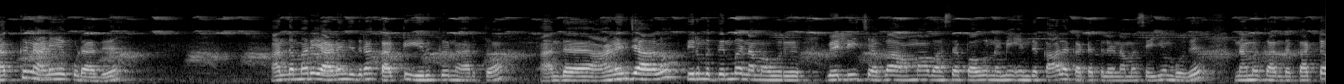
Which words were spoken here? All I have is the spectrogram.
டக்குன்னு அணையக்கூடாது. அந்த மாதிரி அணைஞ்சதுன்னா கட்டு இருக்குன்னு அர்த்தம். அந்த அணைஞ்சாலும் திரும்ப திரும்ப நம்ம ஒரு வெள்ளி செவ்வாய் அமாவாசை பௌர்ணமி இந்த காலகட்டத்தில் நம்ம செய்யும்போது நமக்கு அந்த கட்டை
